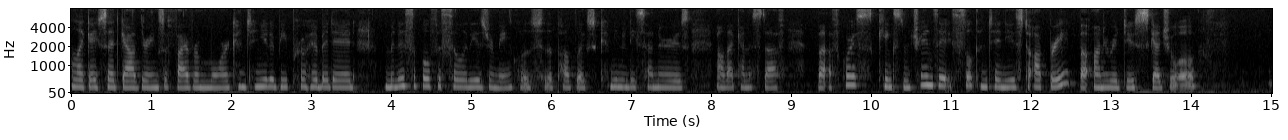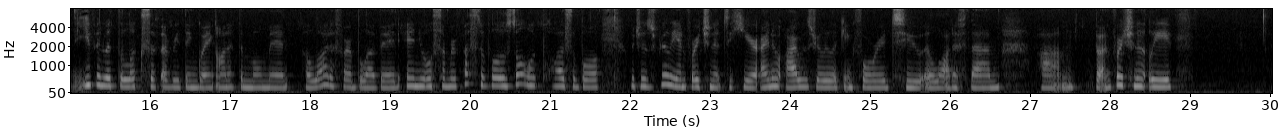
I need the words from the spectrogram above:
Like I said, gatherings of five or more continue to be prohibited. Municipal facilities remain closed to the public, so community centers all that kind of stuff. But of course, Kingston Transit still continues to operate, but on a reduced schedule. Even with the looks of everything going on at the moment, a lot of our beloved annual summer festivals don't look plausible, which is really unfortunate to hear. I know I was really looking forward to a lot of them, um, but unfortunately,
